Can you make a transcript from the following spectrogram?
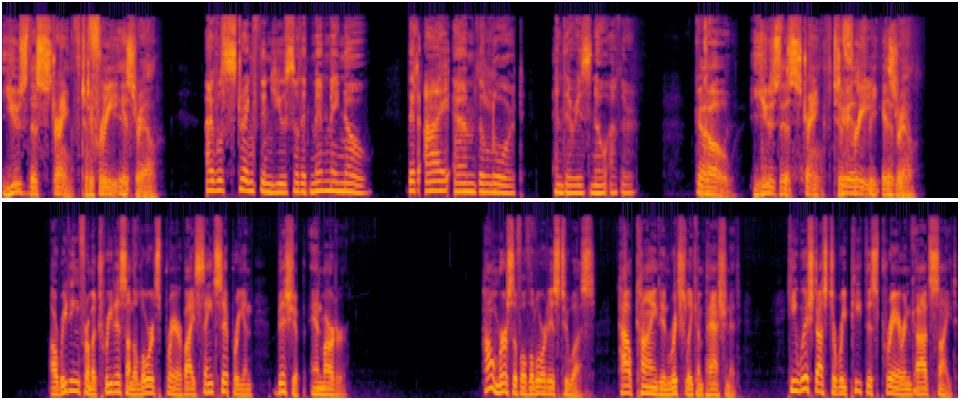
use this strength to free Israel. I will strengthen you so that men may know that I am the Lord and there is no other. Go, use this strength to free Israel. A reading from a treatise on the Lord's Prayer by St. Cyprian, Bishop and Martyr. How merciful the Lord is to us, how kind and richly compassionate. He wished us to repeat this prayer in God's sight,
